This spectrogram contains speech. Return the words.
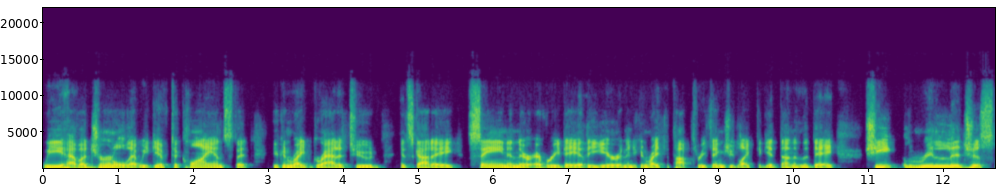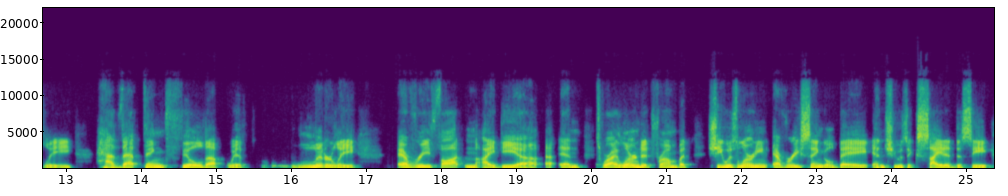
we have a journal that we give to clients that you can write gratitude. It's got a saying in there every day of the year and then you can write the top 3 things you'd like to get done in the day. She religiously had that thing filled up with literally every thought and idea. Uh, and it's where I learned it from. But she was learning every single day and she was excited to see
